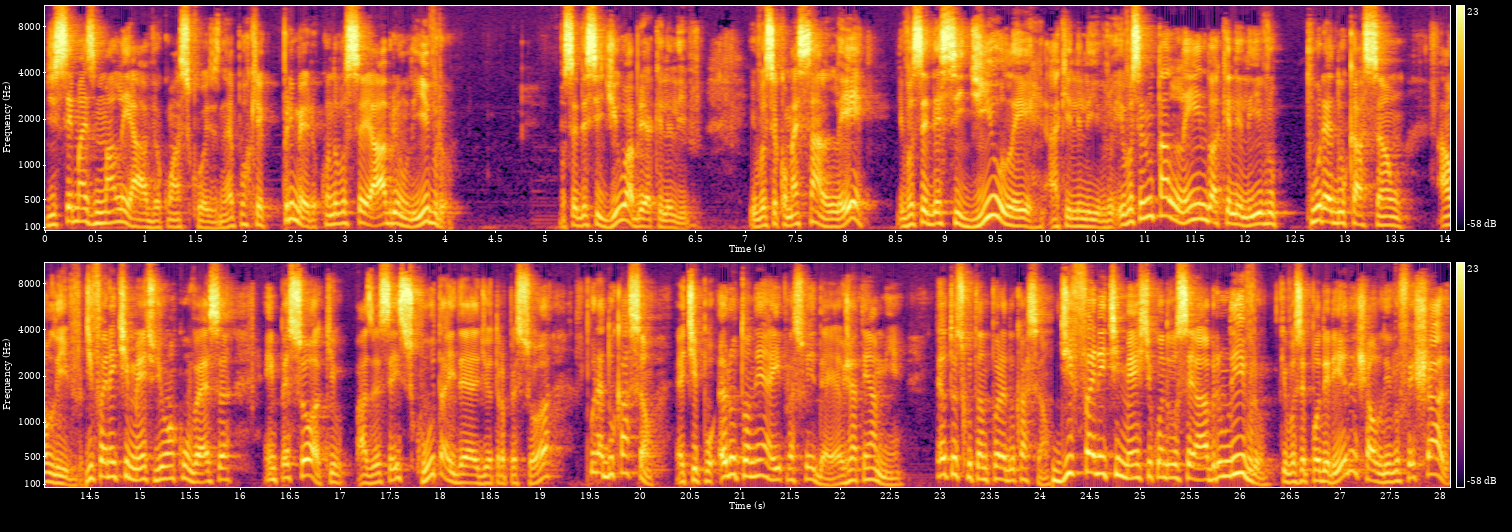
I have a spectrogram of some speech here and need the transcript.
de ser mais maleável com as coisas, né? Porque, primeiro, quando você abre um livro, você decidiu abrir aquele livro, e você começa a ler, e você decidiu ler aquele livro, e você não está lendo aquele livro por educação ao livro. Diferentemente de uma conversa em pessoa, que às vezes você escuta a ideia de outra pessoa por educação. É tipo, eu não estou nem aí para sua ideia, eu já tenho a minha. Eu estou escutando por educação. Diferentemente de quando você abre um livro, que você poderia deixar o livro fechado.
